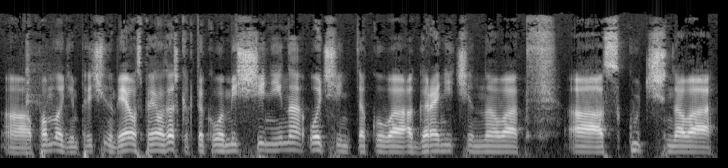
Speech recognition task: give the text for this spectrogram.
А, по многим причинам. Я его воспринял, знаешь, как такого мещанина, очень такого ограниченного, а, скучного.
